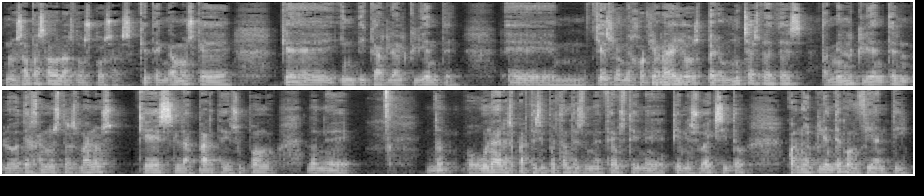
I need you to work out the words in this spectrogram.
nos ha pasado las dos cosas, que tengamos que, que indicarle al cliente eh, qué es lo mejor para ellos, pero muchas veces también el cliente lo deja en nuestras manos, que es la parte, supongo, donde o una de las partes importantes donde Zeus tiene, tiene su éxito, cuando el cliente confía en ti.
